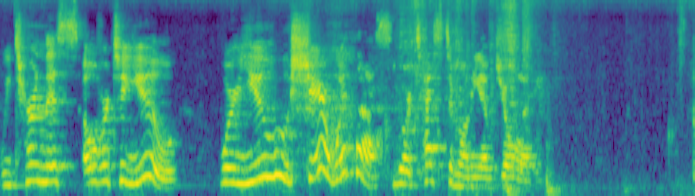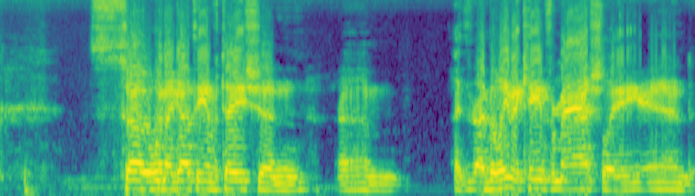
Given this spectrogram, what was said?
We turn this over to you, where you share with us your testimony of joy. So, when I got the invitation, um, I, I, believe it came from Ashley, and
